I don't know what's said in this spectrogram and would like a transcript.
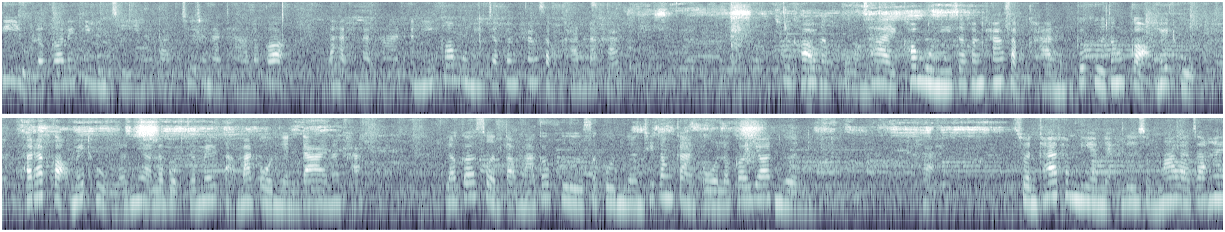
ที่อยู่แล้วก็เลขที่บัญชีนะคะ ชื่อธนาคารแล้วก็ รหัสธนาคาร อันนี้ข้อมูลนี้จะค่อนข้างสำคัญนะคะชื่อผู้รับโอนใช่ข้อมูลนี้จะค่อนข้างสำคัญก็คือต้องกรอกให้ถูก เพราะถ้ากรอกไม่ถูกแล้วเนี่ยระบบจะไม่สามารถโอนเงินได้นะคะ แล้วก็ส่วนต่อมาก็คือสกุลเงินที่ต้องการโอนแล้วก็ยอดเงินค่ะ ส่วนค่าธรรมเนียมเนี่ยโดยส่วนมากเราจะให้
